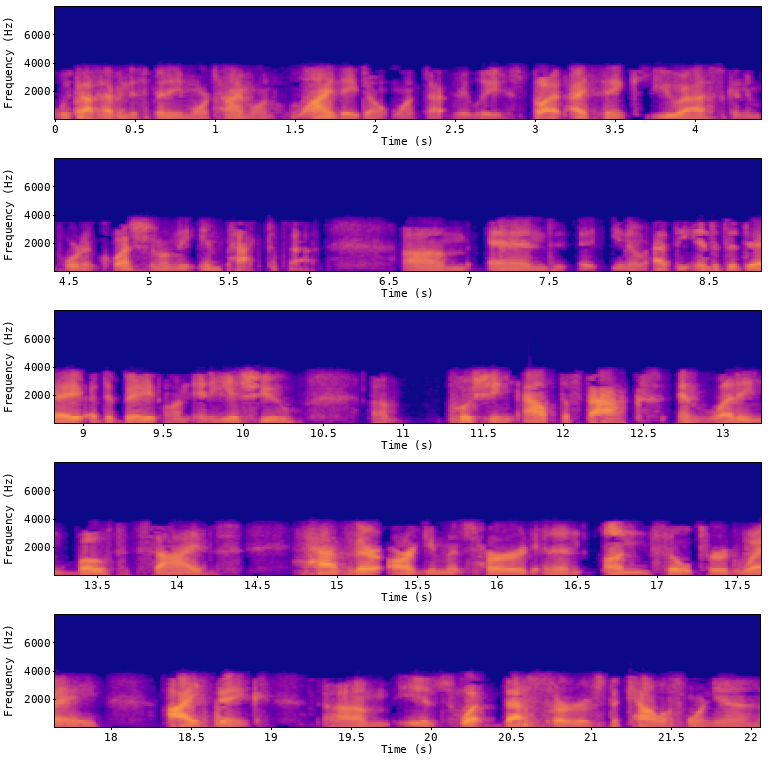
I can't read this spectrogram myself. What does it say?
without having to spend any more time on why they don't want that released. But I think you ask an important question on the impact of that. Um, and, you know, at the end of the day, a debate on any issue, um, pushing out the facts and letting both sides have their arguments heard in an unfiltered way, I think um, is what best serves the California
